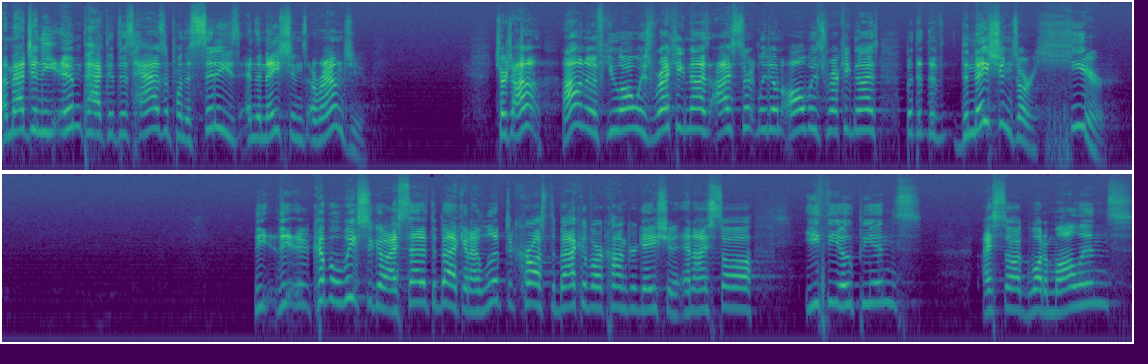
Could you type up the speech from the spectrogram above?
Imagine the impact that this has upon the cities and the nations around you. Church, I don't, I don't know if you always recognize, I certainly don't always recognize, but the, the, the nations are here. The, the, a couple of weeks ago, I sat at the back and I looked across the back of our congregation and I saw Ethiopians, I saw Guatemalans,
